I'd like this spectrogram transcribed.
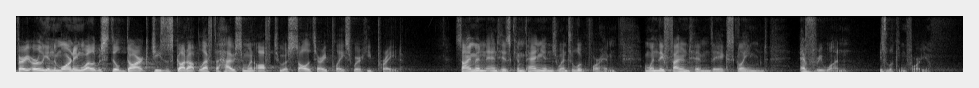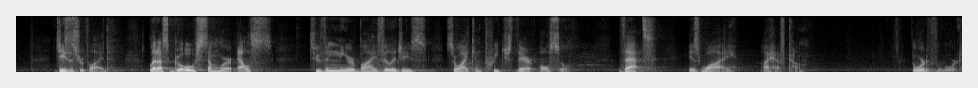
Very early in the morning, while it was still dark, Jesus got up, left the house, and went off to a solitary place where he prayed. Simon and his companions went to look for him, and when they found him, they exclaimed, Everyone is looking for you. Jesus replied, Let us go somewhere else to the nearby villages so I can preach there also. That is why I have come. The word of the Lord.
